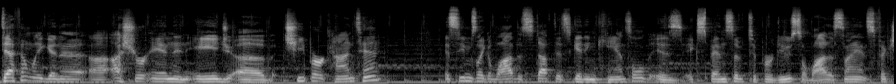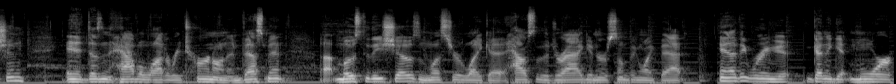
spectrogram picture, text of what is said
definitely going to uh, usher in an age of cheaper content it seems like a lot of the stuff that's getting canceled is expensive to produce, a lot of science fiction, and it doesn't have a lot of return on investment. Uh, most of these shows, unless you're like a House of the Dragon or something like that. And I think we're going to get more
